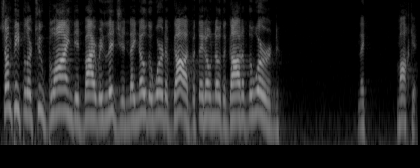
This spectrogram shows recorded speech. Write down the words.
Some people are too blinded by religion. They know the Word of God, but they don't know the God of the Word. And they mock it.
